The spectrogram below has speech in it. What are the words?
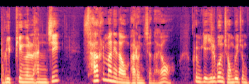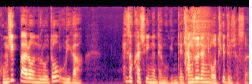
브리핑을 한 지 사흘 만에 나온 발언이잖아요. 그럼 이게 일본 정부의 좀 공식 발언으로도 우리가 해석할 수 있는 대목인데 장 소장님 어떻게 들으셨어요?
